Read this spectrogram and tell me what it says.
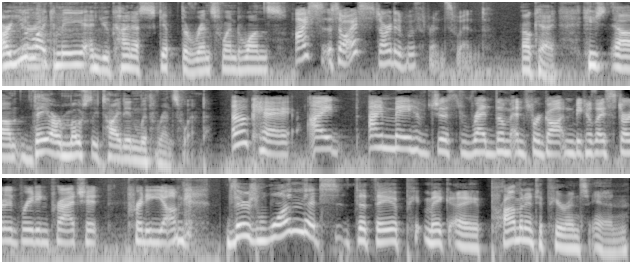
are you they're- like me and you kind of skip the Rincewind ones? I so I started with Rincewind. Okay, he's um, they are mostly tied in with Rincewind. Okay, I I may have just read them and forgotten because I started reading Pratchett pretty young. There's one that's that they ap- make a prominent appearance in.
